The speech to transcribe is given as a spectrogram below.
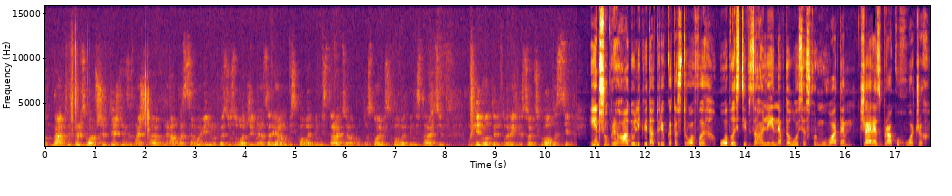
Однак, відпрацювавши тиждень, зазначена бригада самовільно без узгодження з районною військовою адміністрацією або обласною військовою адміністрацією покинула територію Херсонської області. Іншу бригаду ліквідаторів катастрофи області взагалі не вдалося сформувати через брак охочих.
